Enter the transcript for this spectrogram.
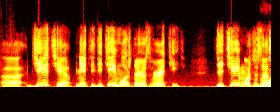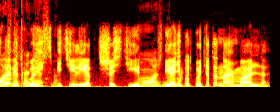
э, дети, понимаете, детей можно развратить. Детей можно заставить курить с конечно. 5 лет, с 6. Можно. И они будут говорить, это нормально.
